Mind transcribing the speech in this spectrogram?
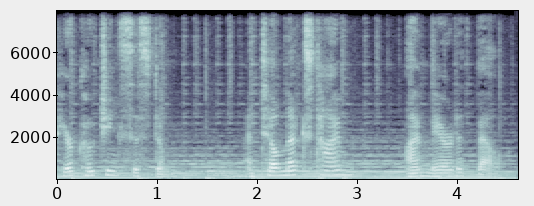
peer coaching system. Until next time, I'm Meredith Bell.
